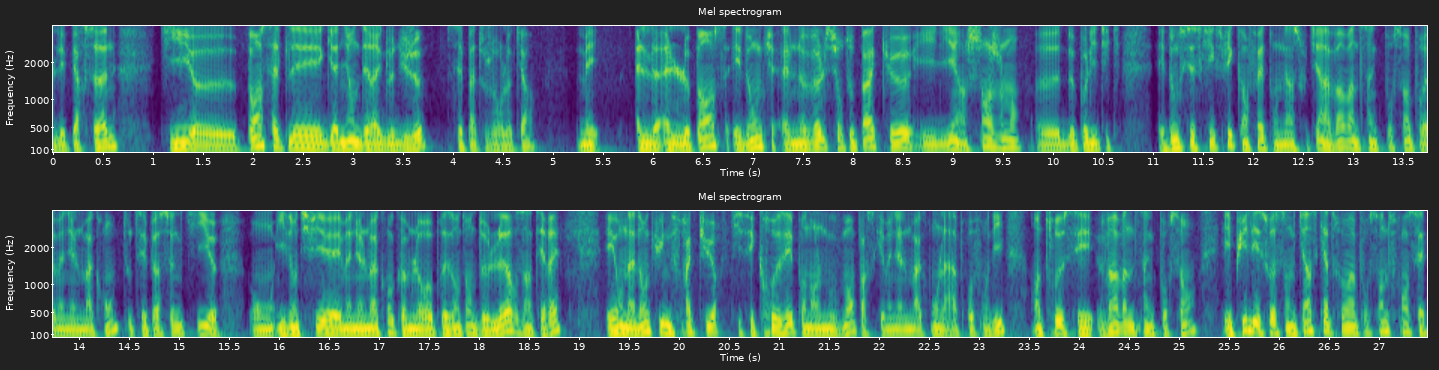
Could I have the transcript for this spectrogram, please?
les personnes qui euh, pensent être les gagnantes des règles du jeu. C'est pas toujours le cas, mais elles, le pensent et donc elles ne veulent surtout pas qu'il y ait un changement euh, de politique. Et donc c'est ce qui explique qu'en fait on ait un soutien à 20-25% pour Emmanuel Macron, toutes ces personnes qui euh, ont identifié Emmanuel Macron comme le représentant de leurs intérêts. Et on a donc une fracture qui s'est creusée pendant le mouvement parce qu'Emmanuel Macron l'a approfondi entre ces 20-25% et puis les 75-80% de Français.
